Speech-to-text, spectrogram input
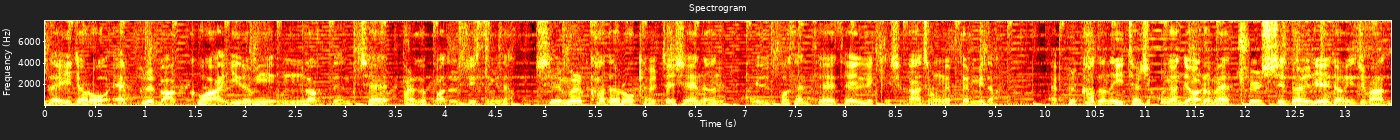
레이저로 애플 마크와 이름이 응각된 채 발급받을 수 있습니다. 실물 카드로 결제 시에는 1%의 데일리 캐시가 적립됩니다. 애플카드는 2019년 여름에 출시될 예정이지만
